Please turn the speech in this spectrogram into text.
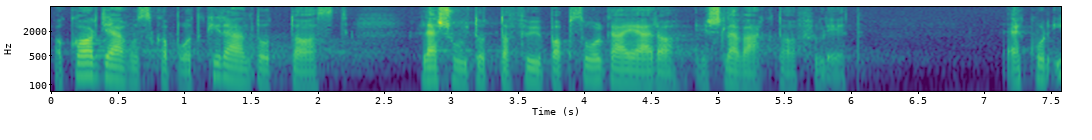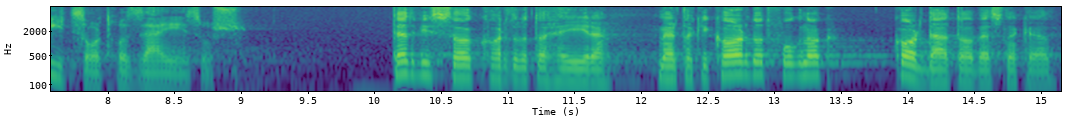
a kardjához kapott, kirántotta azt, lesújtotta főpap szolgájára, és levágta a fülét. Ekkor így szólt hozzá Jézus. Tedd vissza a kardodat a helyére, mert aki kardot fognak, kardáltal vesznek el.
